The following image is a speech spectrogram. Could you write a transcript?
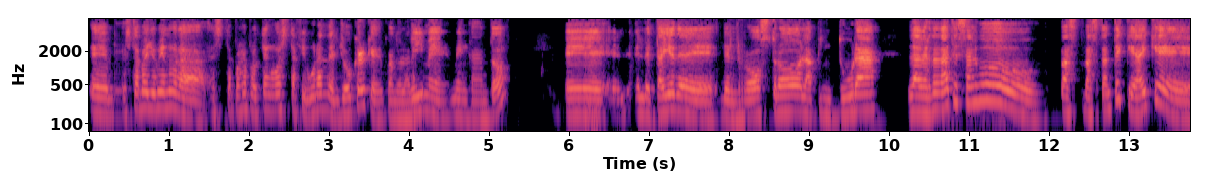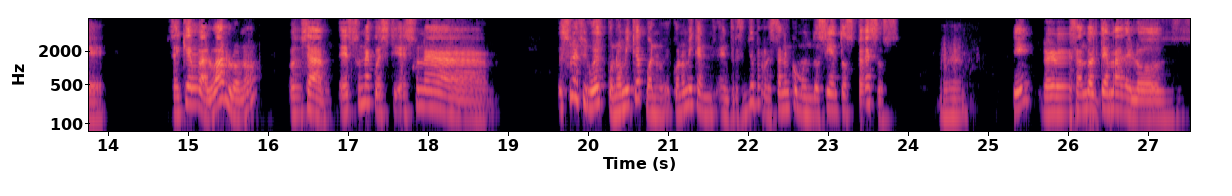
eh, estaba yo viendo la, esta, por ejemplo, tengo esta figura del Joker que cuando la vi me, me encantó. Eh, el, el, detalle de, del rostro, la pintura, la verdad es algo bastante que hay que, pues hay que evaluarlo, ¿no? O sea, es una cuestión, es una, es una figura económica, bueno, económica en, entre sentido porque están en como en 200 pesos. ¿Sí? Regresando al tema de los,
